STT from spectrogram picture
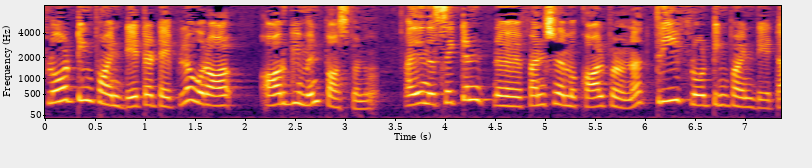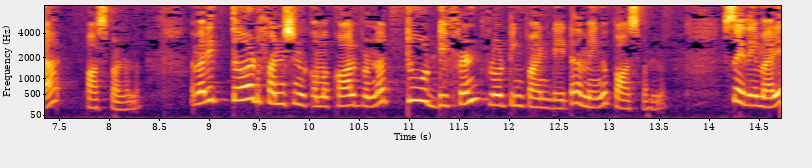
ஃப்ளோட்டிங் பாயிண்ட் டேட்டா டைப்ல ஒரு ஆர்குமெண்ட் பாஸ் பண்ணுவோம். அதே இந்த செகண்ட் ஃபங்க்ஷன் uh, நம்ம கால் பண்ணோம்னா three floating point data pass பண்ணணும். அது மாதிரி தேர்ட் ஃபங்க்ஷனுக்கு நம்ம கால் பண்ணோம்னா two different floating point data நம்ம இங்கே பாஸ் பண்ணணும். ஸோ இதே மாதிரி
